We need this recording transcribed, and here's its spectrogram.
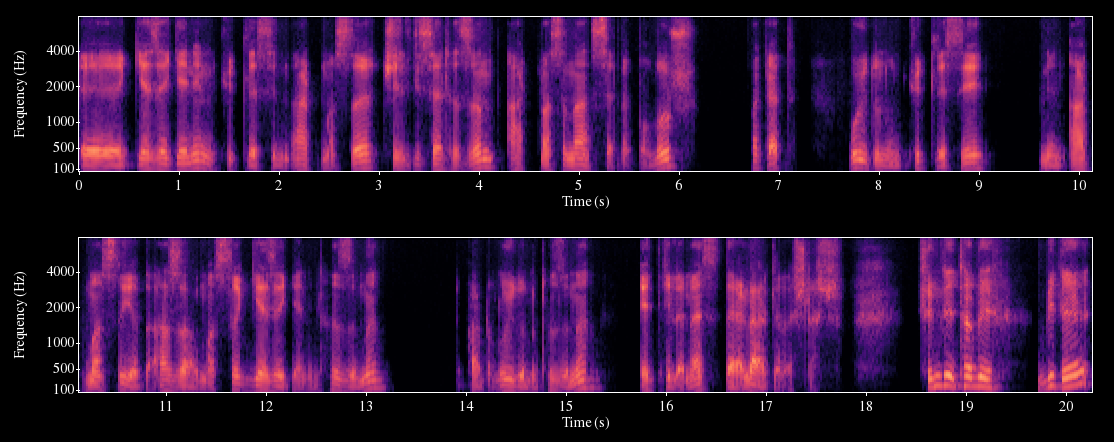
e, gezegenin kütlesinin artması çizgisel hızın artmasına sebep olur. Fakat uydunun kütlesinin artması ya da azalması gezegenin hızını pardon uydunun hızını etkilemez değerli arkadaşlar. Şimdi tabii bir de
